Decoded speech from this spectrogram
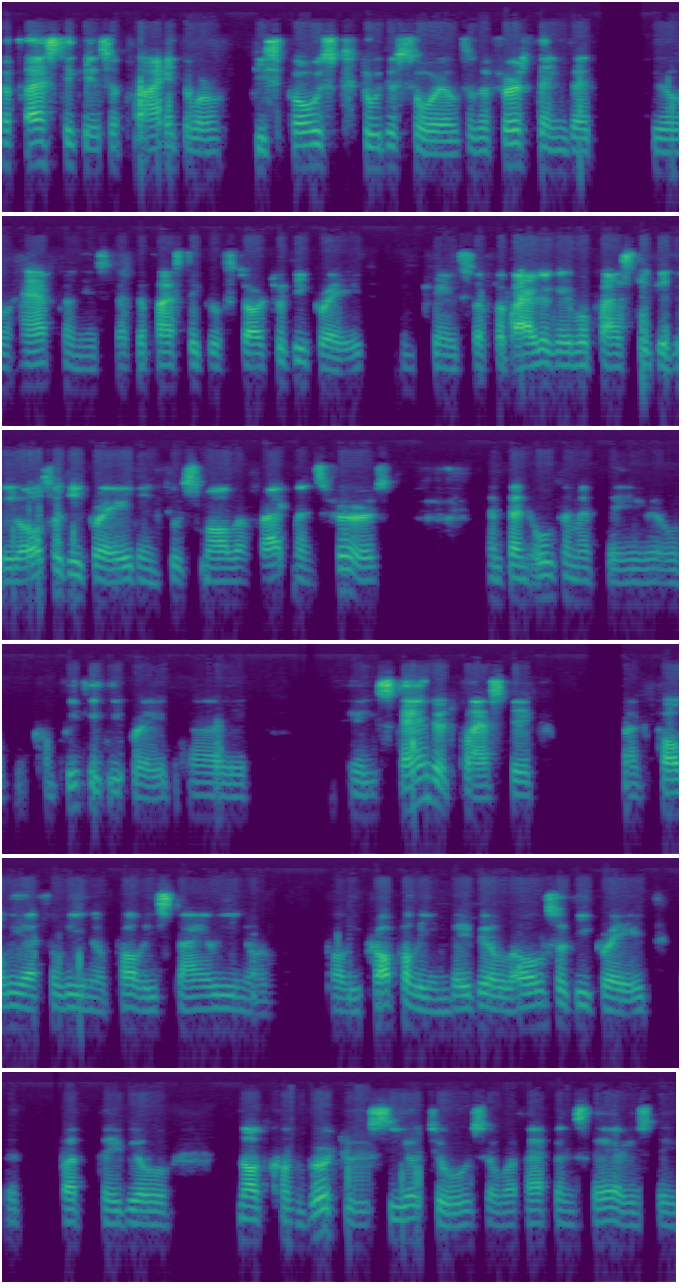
the plastic is applied or disposed to the soil, so the first thing that will happen is that the plastic will start to degrade. In case of a biodegradable plastic, it will also degrade into smaller fragments first, and then ultimately will completely degrade. Uh, a standard plastic like polyethylene or polystyrene or polypropylene, they will also degrade, but they will not convert to CO2. So what happens there is they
